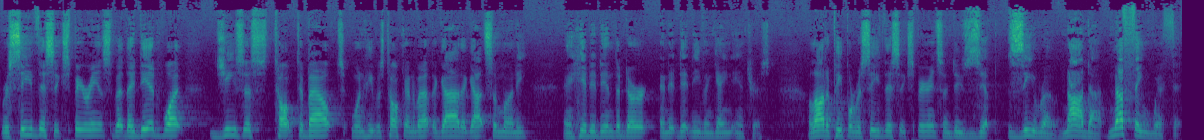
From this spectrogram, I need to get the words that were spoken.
received this experience, but they did what Jesus talked about when he was talking about the guy that got some money and hid it in the dirt and it didn't even gain interest. A lot of people receive this experience and do zip, zero, nada, nothing with it.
